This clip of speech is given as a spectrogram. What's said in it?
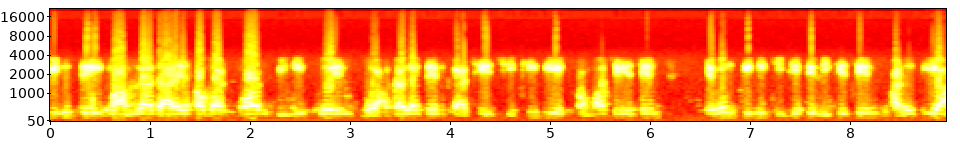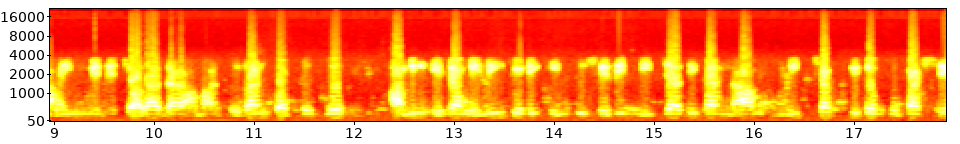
বিরুদ্ধে মামলা দায়ের হবার পর বিনীত গোয়েল আদালতের কাছে চিঠি দিয়ে ক্ষমা চেয়েছেন এবং তিনি চিঠিতে লিখেছেন, ভারতীয় আইন মেনে চলাটা আমার প্রধান কর্তব্য। আমি এটা মেনেই চলি, কিন্তু সেদিন নির্যাতিতার নাম অনিচ্ছাকৃত প্রকাশ্যে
